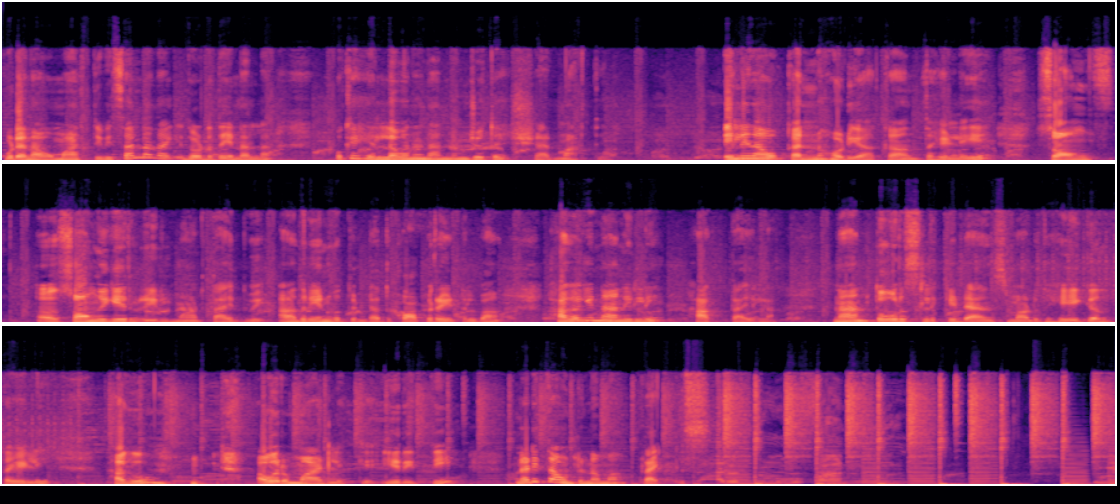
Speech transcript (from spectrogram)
ಕೂಡ ನಾವು ಮಾಡ್ತೀವಿ. ಸಣ್ಣದಾಗಿ ದೊಡ್ಡದೇನಲ್ಲ. ಓಕೆ ಎಲ್ಲವನ್ನು ನಾನು ನಿಮ್ಮ ಜೊತೆ ಶೇರ್ ಮಾಡ್ತೀನಿ. ಇಲ್ಲಿ ನಾವು ಕಣ್ಣು ಹೊಡಿಯಾಕ ಅಂತ ಹೇಳಿ ಸಾಂಗ್ ಸಾಂಗಿಗೆ ರೀಲ್ ಮಾಡ್ತಾ ಇದ್ವಿ ಆದರೆ ಏನು ಗೊತ್ತುಂಟ ಅದು ಕಾಪಿರೈಟ್ ಅಲ್ವಾ ಹಾಗಾಗಿ ನಾನಿಲ್ಲಿ ಹಾಕ್ತಾ ಇಲ್ಲ ನಾನು ತೋರಿಸ್ಲಿಕ್ಕೆ ಡ್ಯಾನ್ಸ್ ಮಾಡೋದು ಹೇಗಂತ ಹೇಳಿ ಹಾಗೂ ಅವರು ಮಾಡಲಿಕ್ಕೆ ಈ ರೀತಿ ನಡೀತಾ ಉಂಟು ನಮ್ಮ ಪ್ರಾಕ್ಟೀಸ್ तूफान तू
